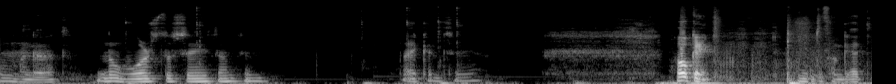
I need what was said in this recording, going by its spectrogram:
Oh my god. No words to say something. I can say. Okay. Need to forget.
